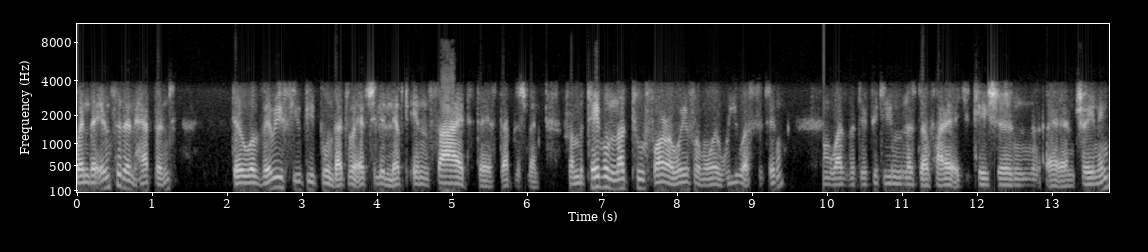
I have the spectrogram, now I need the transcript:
When the incident happened, there were very few people that were actually left inside the establishment. From a table not too far away from where we were sitting was the Deputy Minister of Higher Education and Training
